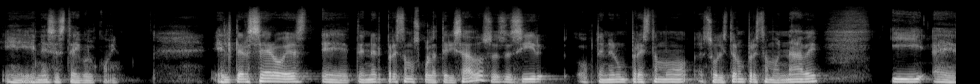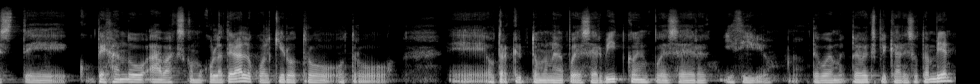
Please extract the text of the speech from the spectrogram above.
eh, en ese stablecoin. El tercero es eh, tener préstamos colaterizados, es decir, obtener un préstamo, solicitar un préstamo en nave y este, dejando AVAX como colateral o cualquier otro, otro, eh, otra criptomoneda. Puede ser Bitcoin, puede ser Ethereum. Te, voy a, te, voy a, explicar eso también.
